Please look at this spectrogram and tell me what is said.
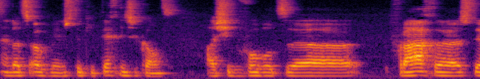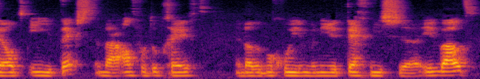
En dat is ook weer een stukje technische kant. Als je bijvoorbeeld uh, vragen stelt in je tekst en daar antwoord op geeft. En dat op een goede manier technisch uh, inbouwt.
